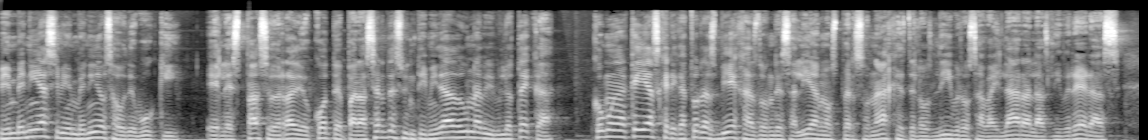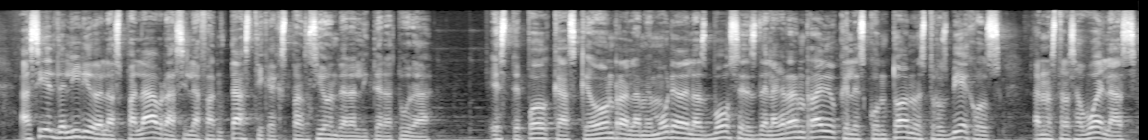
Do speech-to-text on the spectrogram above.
Bienvenidas y bienvenidos a Audiobuki, el espacio de Radio Cote para hacer de su intimidad una biblioteca, como en aquellas caricaturas viejas donde salían los personajes de los libros a bailar a las libreras, así el delirio de las palabras y la fantástica expansión de la literatura. Este podcast que honra la memoria de las voces de la gran radio que les contó a nuestros viejos, a nuestras abuelas,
